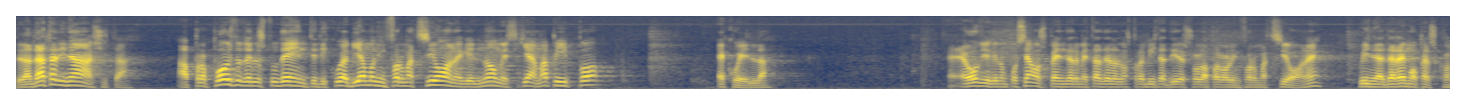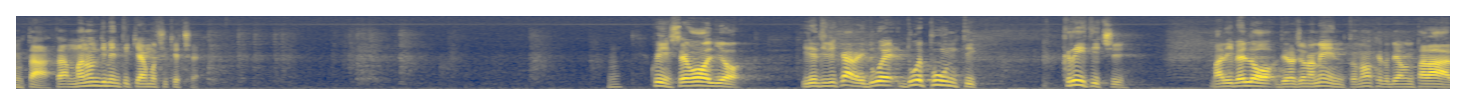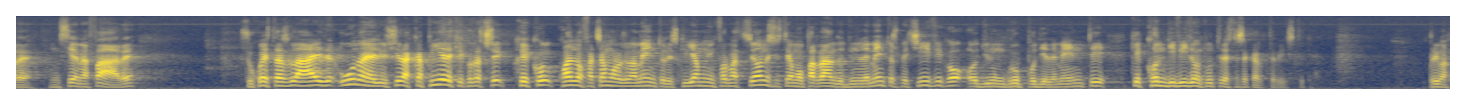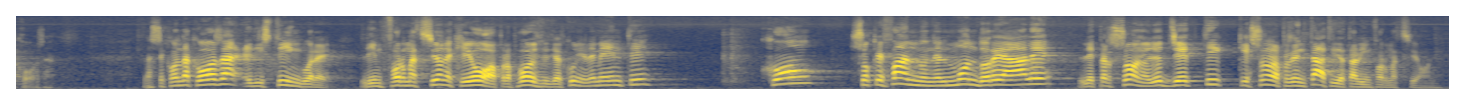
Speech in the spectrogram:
della data di nascita a proposito dello studente di cui abbiamo l'informazione che il nome si chiama Pippo, è quella. È ovvio che non possiamo spendere metà della nostra vita a dire solo la parola informazione, quindi la daremo per scontata, ma non dimentichiamoci che c'è. Quindi se voglio identificare i due, due punti critici, ma a livello di ragionamento, no, che dobbiamo imparare insieme a fare, su questa slide, uno è riuscire a capire che, che quando facciamo un ragionamento, descriviamo un'informazione, se stiamo parlando di un elemento specifico o di un gruppo di elementi che condividono tutte le stesse caratteristiche. Prima cosa. La seconda cosa è distinguere l'informazione che ho a proposito di alcuni elementi con ciò che fanno nel mondo reale le persone o gli oggetti che sono rappresentati da tali informazioni.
